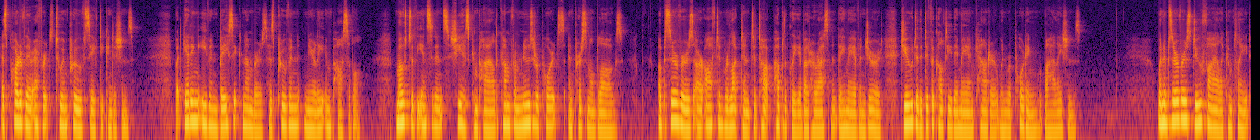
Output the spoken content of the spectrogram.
as part of their efforts to improve safety conditions. But getting even basic numbers has proven nearly impossible. Most of the incidents she has compiled come from news reports and personal blogs. Observers are often reluctant to talk publicly about harassment they may have endured due to the difficulty they may encounter when reporting violations. When observers do file a complaint,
